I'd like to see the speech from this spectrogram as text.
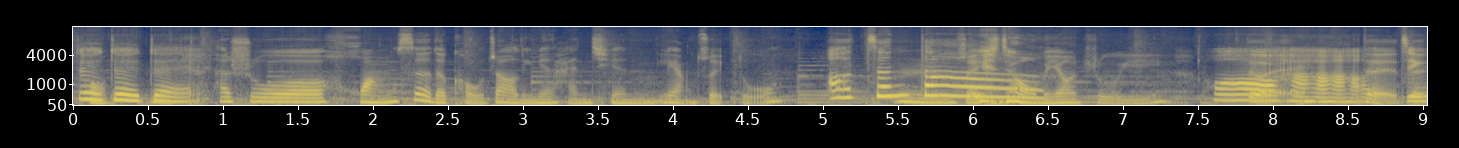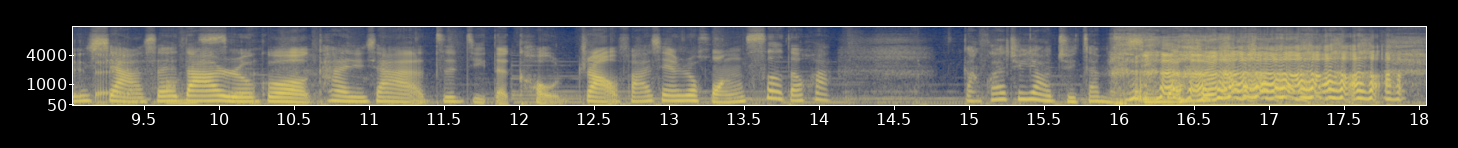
对对对。他说黄色的口罩里面含铅量最多哦，真的，所以叫我们要注意。哦，好好好好，惊吓！所以大家如果看一下自己的口罩，发现是黄色的话，赶快去药局再买新的。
